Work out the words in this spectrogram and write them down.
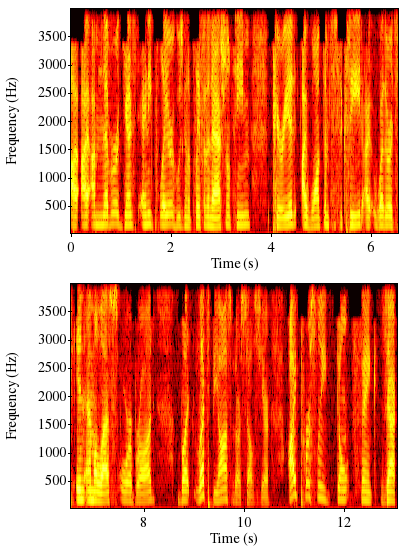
I, I'm never against any player who's going to play for the national team. Period. I want them to succeed, I, whether it's in MLS or abroad. But let's be honest with ourselves here. I personally don't think Zach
